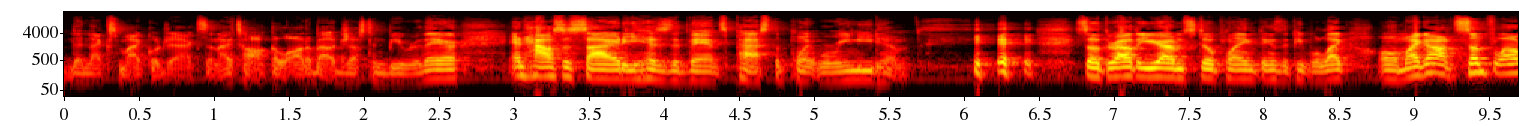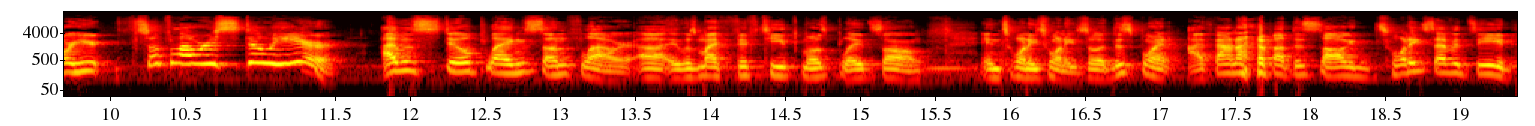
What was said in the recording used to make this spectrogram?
the next Michael Jackson. I talk a lot about Justin Bieber there and how society has advanced past the point where we need him. so throughout the year, I'm still playing things that people like. Oh my God, Sunflower here! Sunflower is still here. I was still playing Sunflower. Uh, it was my 15th most played song in 2020. So at this point, I found out about this song in 2017,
